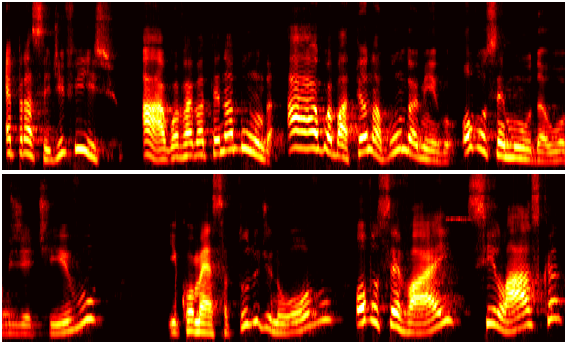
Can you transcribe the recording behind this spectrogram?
é para ser difícil. A água vai bater na bunda. A água bateu na bunda, amigo, ou você muda o objetivo e começa tudo de novo, ou você vai, se lasca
